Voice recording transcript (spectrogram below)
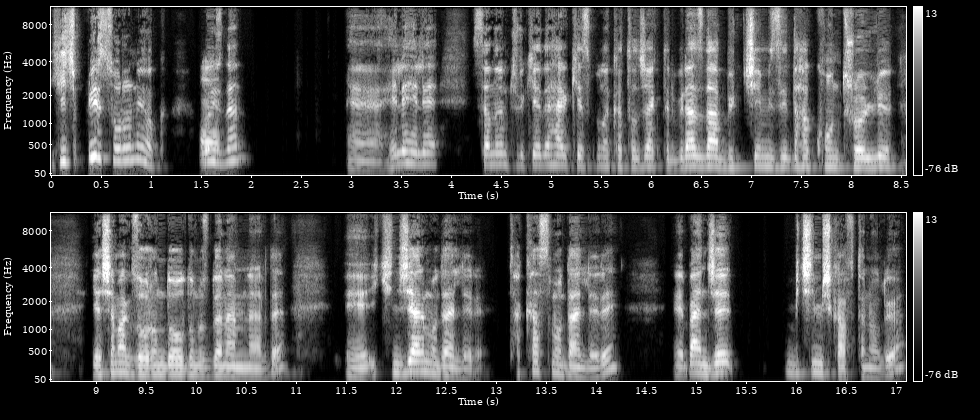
hiçbir sorunu yok. O Evet. yüzden e, hele hele sanırım Türkiye'de herkes buna katılacaktır. Biraz daha bütçemizi daha kontrollü yaşamak zorunda olduğumuz dönemlerde e, ikinci el modelleri, takas modelleri e, bence biçilmiş kaftan oluyor.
